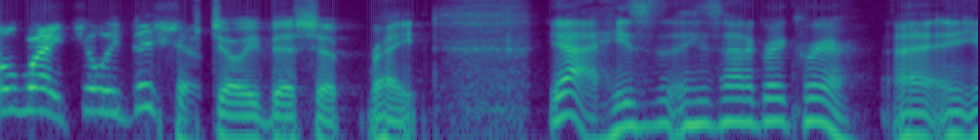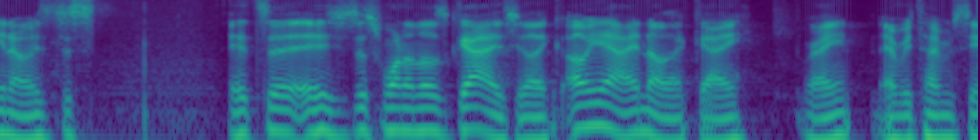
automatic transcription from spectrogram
Oh, right, Joey Bishop. Joey Bishop, right? Yeah, he's he's had a great career. Uh, you know, he's just it's a it's just one of those guys. You're like, oh yeah, I know that guy, right? Every time you see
